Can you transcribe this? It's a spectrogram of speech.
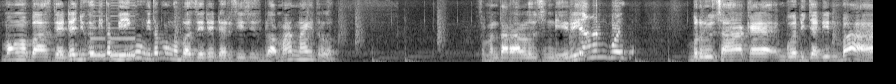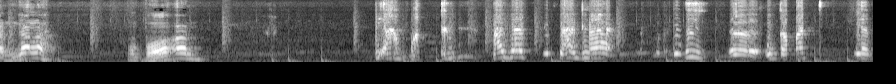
mau ngebahas Dede juga kita bingung kita mau ngebahas Dede dari sisi sebelah mana gitu loh. Sementara lu sendiri jangan gue berusaha kayak gue dijadiin bahan enggak lah apaan Ya, apa agak itu eh, ungkapan yang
